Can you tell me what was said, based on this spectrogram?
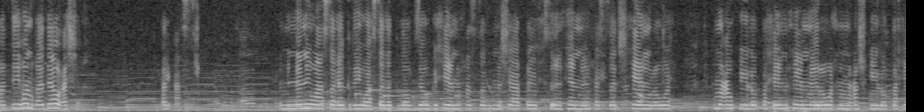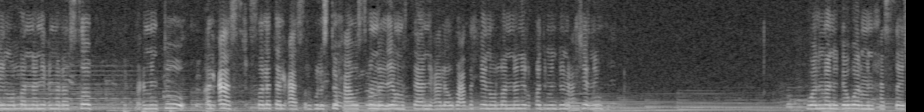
أغديهن غدا وعشاء. العصر. منني واصل أقري واصل أطلب زوجي حين يحصل مشاقي وحين ما يحصلش حين يروح معه كيلو طحين وحين ما يروح ما معهش كيلو طحين. والله إنني أعمل الصبح عملتو العصر صلاة العصر. قلت حاوسهن اليوم الثاني على وبعض الحين والله إنني رقد من دون عشان والما ندور من حصيش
